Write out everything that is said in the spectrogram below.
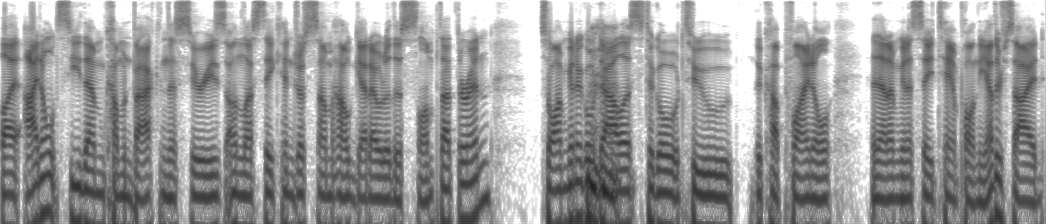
but I don't see them coming back in this series unless they can just somehow get out of the slump that they're in. So I'm gonna go mm-hmm. Dallas to go to the Cup final, and then I'm gonna say Tampa on the other side.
